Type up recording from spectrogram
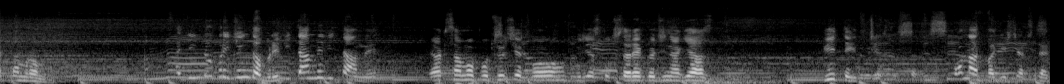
Jak tam Roman? A dzień dobry, dzień dobry. Witamy, witamy. Jak samopoczucie po 24 godzinach jazdy? Bitych 24. Ponad 24.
